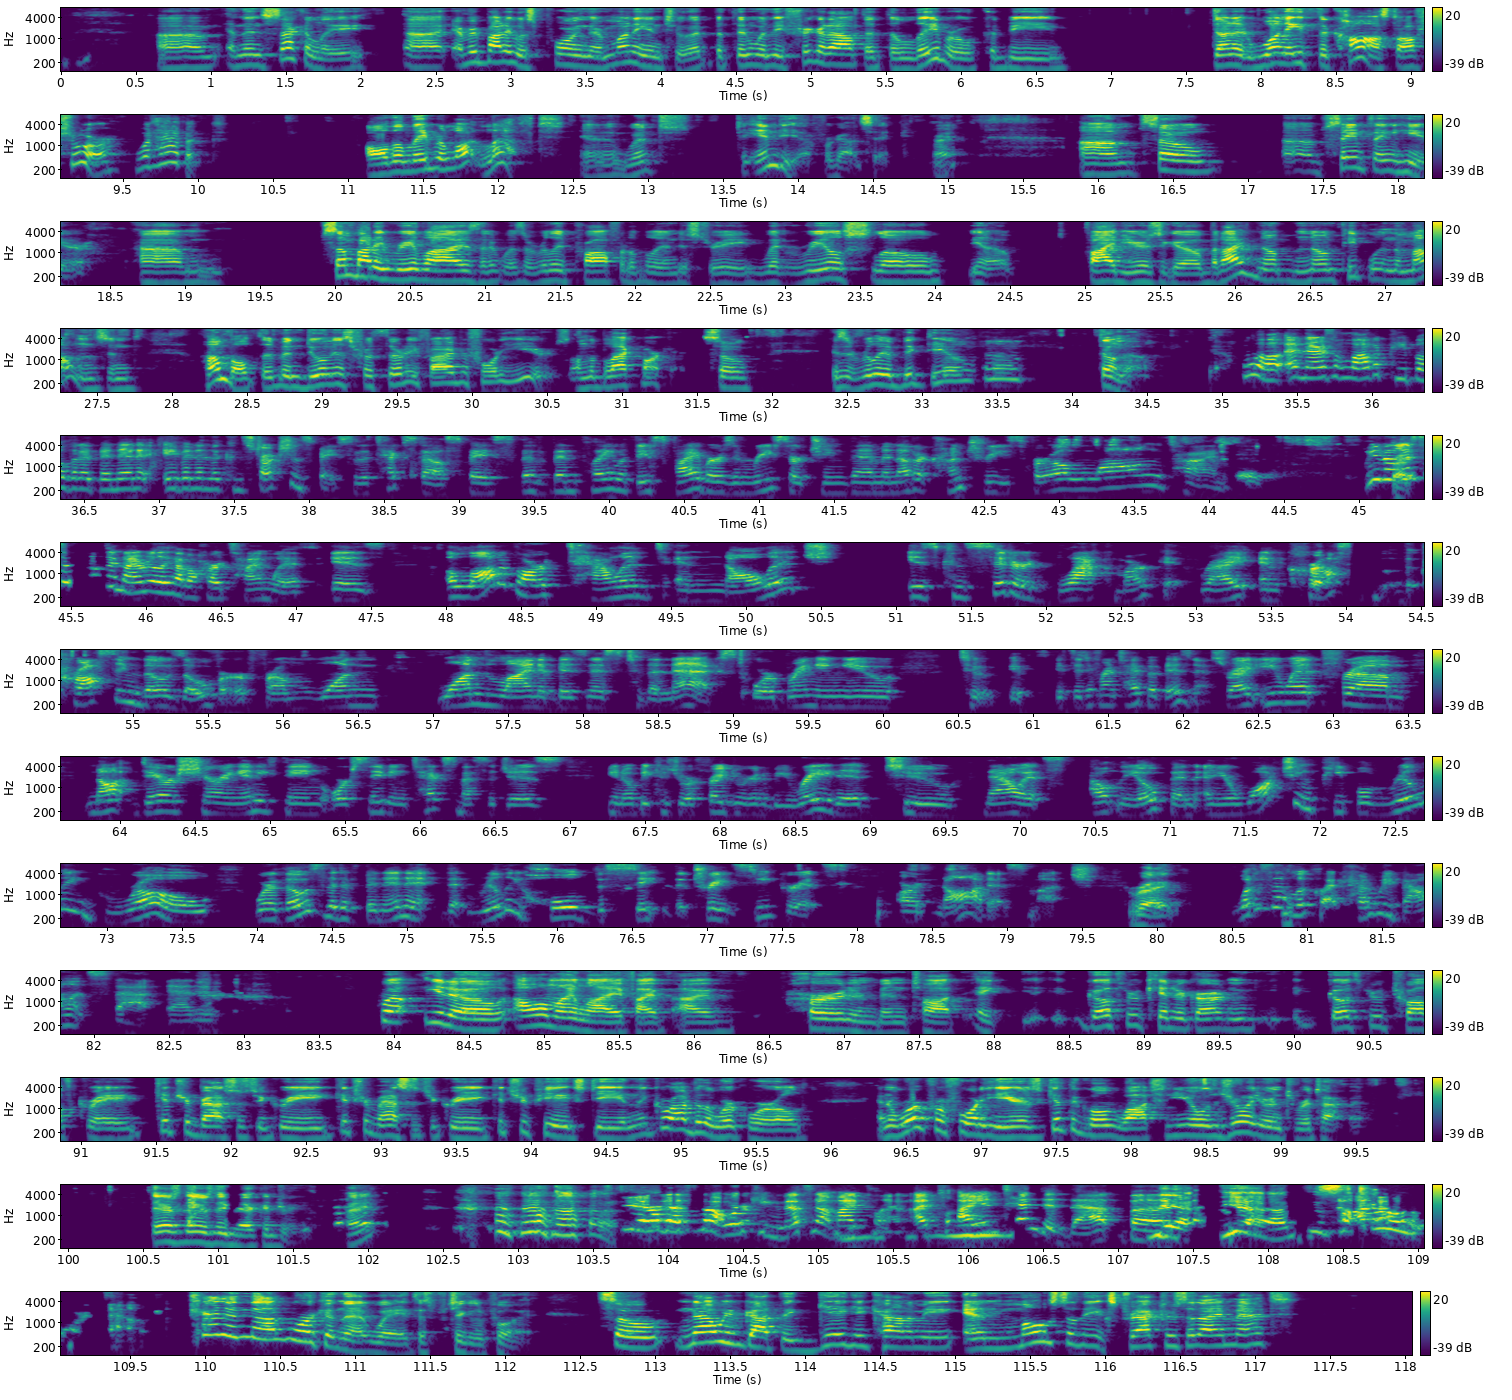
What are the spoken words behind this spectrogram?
Um, and then secondly, uh, everybody was pouring their money into it. But then when they figured out that the labor could be done at one eighth the cost offshore, what happened? All the labor left and went to India, for God's sake, right? Um, so uh, same thing here. Um, somebody realized that it was a really profitable industry, went real slow, you know, five years ago. But I've known, known people in the mountains and Humboldt that have been doing this for 35 to 40 years on the black market. So is it really a big deal? Uh, don't know. Yeah. Well, and there's a lot of people that have been in it, even in the construction space or the textile space, that have been playing with these fibers and researching them in other countries for a long time. You know, right. this is something I really have a hard time with is a lot of our talent and knowledge is considered black market, right? And cross the crossing those over from one one line of business to the next, or bringing you to it, it's a different type of business, right? You went from not dare sharing anything or saving text messages you know, because you're afraid you're going to be raided to now it's out in the open and you're watching people really grow where those that have been in it that really hold the the trade secrets are not as much. Right. What does that look like? How do we balance that? And well, you know, all my life I've I've heard and been taught, hey, go through kindergarten, go through 12th grade, get your bachelor's degree, get your master's degree, get your PhD, and then go out to the work world and work for 40 years, get the gold watch, and you'll enjoy your into retirement. There's there's the American dream, right? yeah, that's not working. That's not my plan. I I intended that, but yeah, yeah, kind of, kind of not working that way at this particular point. So now we've got the gig economy, and most of the extractors that I met,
